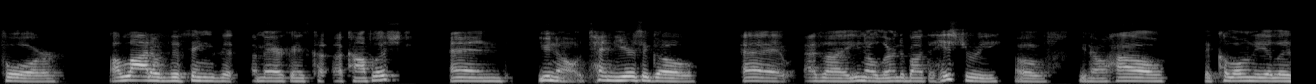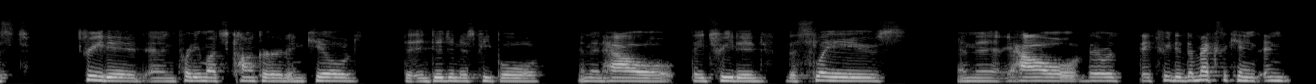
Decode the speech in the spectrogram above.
for a lot of the things that America has accomplished. And you know, 10 years ago, uh, as I, you know, learned about the history of, you know, how the colonialist treated and pretty much conquered and killed the indigenous people, and then how they treated the slaves, and then how there was they treated the Mexicans, and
